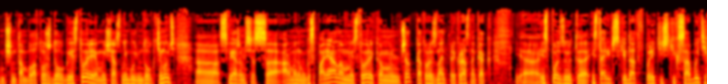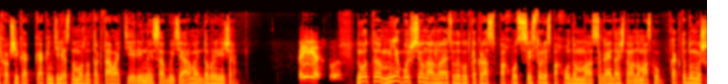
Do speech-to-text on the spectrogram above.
В общем, там была тоже долгая история. Мы сейчас не будем долго тянуть. Э, свяжемся с Арменом Гаспаряном, историком, человек, который знает прекрасно, как э, используют исторические даты в политических событиях, вообще как, как интересно можно трактовать те или иные события. Армен, добрый вечер. Ну вот мне больше всего наверное, нравится вот этот вот как раз поход, история с походом Сагайдачного на Москву. Как ты думаешь,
